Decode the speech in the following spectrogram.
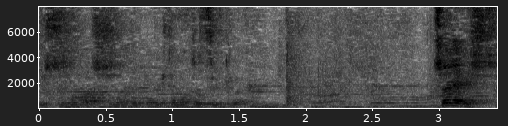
Jeszcze zobaczcie na te piękne motocykle. Cześć!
